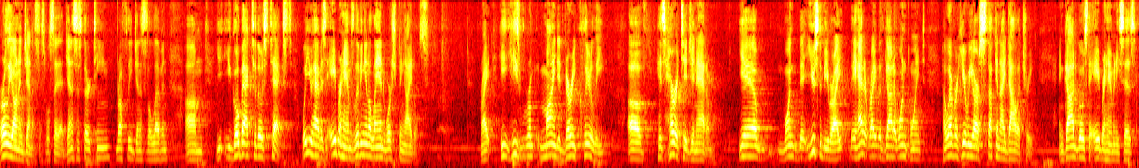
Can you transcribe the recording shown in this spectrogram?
early on in Genesis, we'll say that. Genesis 13, roughly, Genesis 11. Um, you, you go back to those texts. What you have is Abraham's living in a land worshiping idols. Right? He, he's reminded very clearly of his heritage in Adam. Yeah, one that used to be right. They had it right with God at one point. However, here we are stuck in idolatry. And God goes to Abraham and he says,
